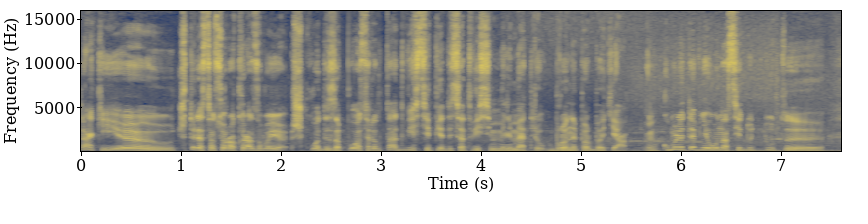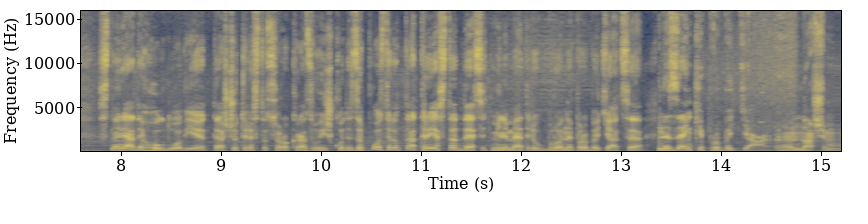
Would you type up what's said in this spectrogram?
Так, і е, 440 разової шкоди за постріл та 258 мм бронепробиття. Кумулятивні у нас йдуть тут е, снаряди голдові, теж 440 разової шкоди за постріл та 310 мм бронепробиття. Це низеньке пробиття е, нашим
